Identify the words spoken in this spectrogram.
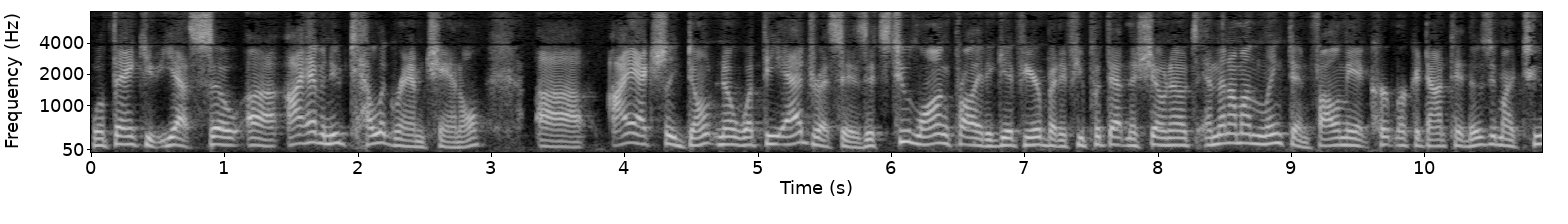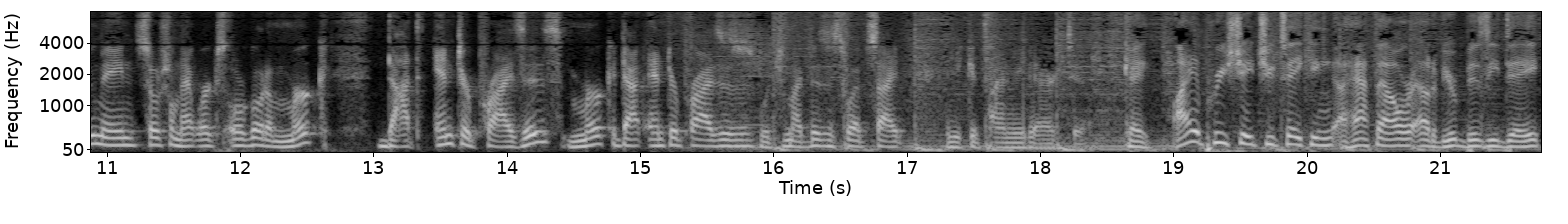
Well, thank you. Yes. So uh, I have a new Telegram channel. Uh, I actually don't know what the address is. It's too long probably to give here, but if you put that in the show notes, and then I'm on LinkedIn. Follow me at Kurt Mercadante. Those are my two main social networks, or go to merc.enterprises, merc.enterprises, which is my business website, and you can find me there too. Okay. I appreciate you taking a half hour out of your busy day,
